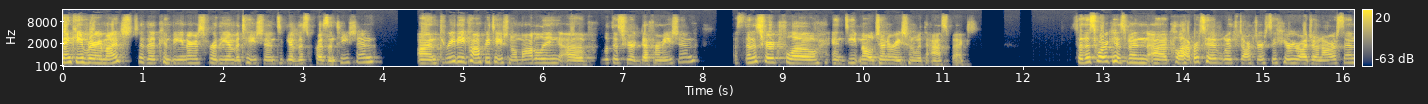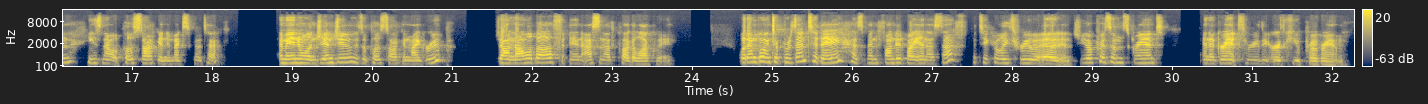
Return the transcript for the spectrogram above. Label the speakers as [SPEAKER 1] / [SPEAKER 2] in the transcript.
[SPEAKER 1] Thank you very much to the conveners for the invitation to give this presentation on 3D computational modeling of lithospheric deformation, asthenospheric flow, and deep melt generation with aspects. So this work has been uh, collaborative with Dr. Tahiri Rajaonarison. He's now a postdoc at New Mexico Tech. Emmanuel Njinju, who's a postdoc in my group, John Naliboff, and Asanath Kwagalakwe. What I'm going to present today has been funded by NSF, particularly through a GeoPrisms grant and a grant through the EarthCube program.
